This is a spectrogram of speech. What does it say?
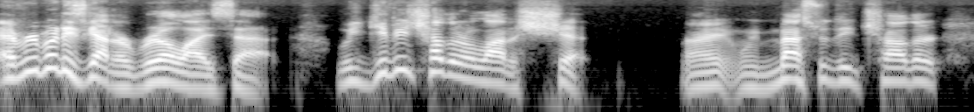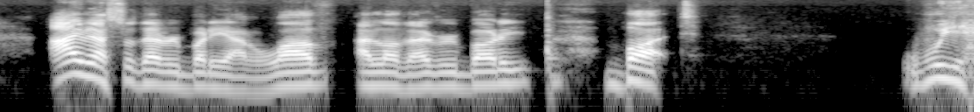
Everybody's got to realize that we give each other a lot of shit, right? We mess with each other. I mess with everybody out of love. I love everybody, but we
